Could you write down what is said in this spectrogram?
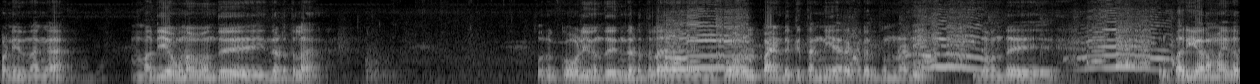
பண்ணியிருந்தாங்க. மதிய உணவு வந்து இந்த இடத்துல ஒரு கோழி வந்து இந்த இடத்துல இந்த போர்வெல் பாயிண்ட்டுக்கு தண்ணி இறக்குறதுக்கு முன்னாடி இதை வந்து ஒரு பரிகாரமாக இதை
